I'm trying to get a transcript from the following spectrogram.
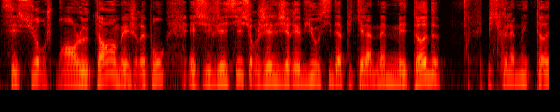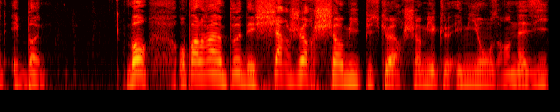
C'est sûr, je prends le temps, mais je réponds. Et si je vais essayer sur GLG Review aussi d'appliquer la même méthode, puisque la méthode est bonne. Bon, on parlera un peu des chargeurs Xiaomi, puisque alors Xiaomi avec le Mi 11 en Asie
